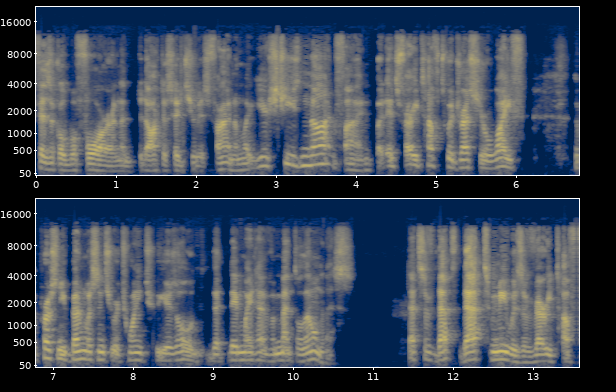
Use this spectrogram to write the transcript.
physical before, and the, doctor said she was fine. I'm like, yeah, she's not fine, but it's very tough to address your wife, the person you've been with since you were 22 years old, that they might have a mental illness. That's a, that's that to me was a very tough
